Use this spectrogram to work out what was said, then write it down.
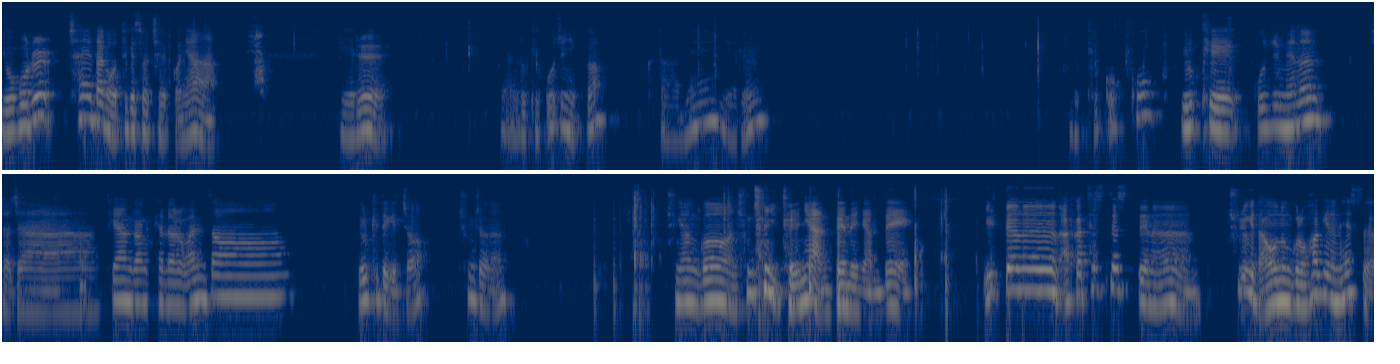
요거를 차에다가 어떻게 설치할 거냐? 얘를 그냥 이렇게 꽂으니까 그 다음에 얘를 이렇게 꽂고 이렇게 꽂으면은 짜잔 태양광 패널 완성. 이렇게 되겠죠? 충전은. 중요한 건 충전이 되냐 안 되느냐인데 일단은 아까 테스트했을 때는 출력이 나오는 걸 확인은 했어요.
